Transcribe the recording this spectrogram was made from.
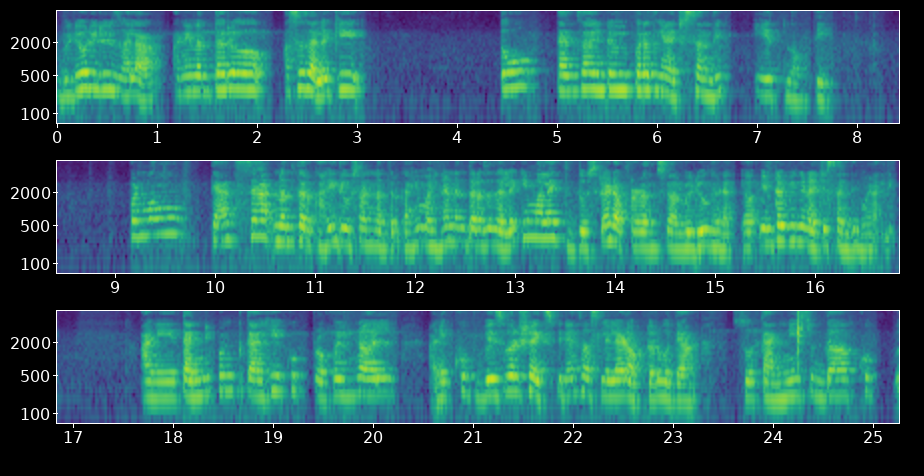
व्हिडिओ रिलीज झाला आणि नंतर असं झालं की तो त्यांचा इंटरव्ह्यू परत घेण्याची संधी येत नव्हती. पण मग त्याच्या नंतर काही दिवसांनंतर काही महिन्यानंतर असं झालं की मला एक दुसऱ्या डॉक्टरांचा व्हिडिओ घेण्या इंटरव्ह्यू घेण्याची संधी मिळाली. आणि त्यांनी पण त्याही खूप प्रोफेशनल आणि खूप वीस वर्ष एक्सपिरियन्स असलेल्या डॉक्टर होत्या. सो त्यांनीसुद्धा खूप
